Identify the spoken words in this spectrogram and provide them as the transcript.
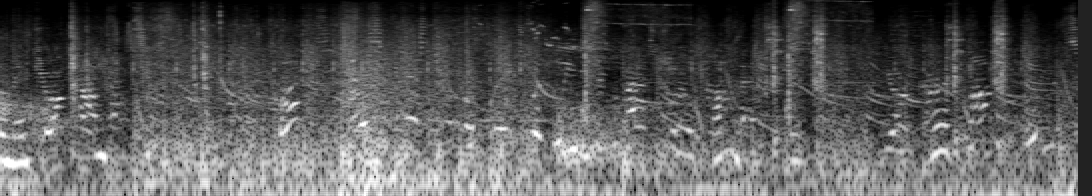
Your combat system. But I suggest you replace with least terrestrial combat system. Your current model is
